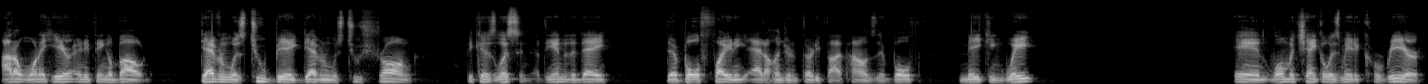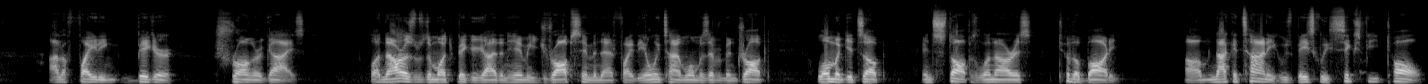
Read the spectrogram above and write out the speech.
I don't want to hear anything about Devin was too big, Devin was too strong. Because listen, at the end of the day, they're both fighting at 135 pounds. They're both making weight. And Lomachenko has made a career out of fighting bigger, stronger guys. Linares was a much bigger guy than him. He drops him in that fight. The only time Loma's ever been dropped. Loma gets up and stops Linares to the body. Um, Nakatani, who's basically six feet tall,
